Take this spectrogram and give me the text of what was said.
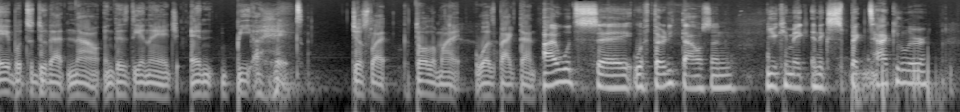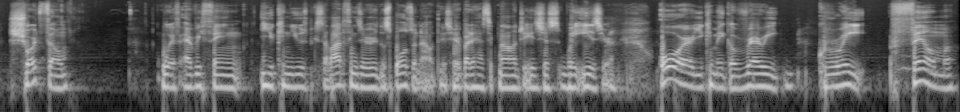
able to do that now in this and age and be a hit, just like Dolemite was back then? I would say with 30,000, you can make an spectacular short film with everything you can use because a lot of things are at your disposal nowadays. Everybody has technology, it's just way easier. Or you can make a very great film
